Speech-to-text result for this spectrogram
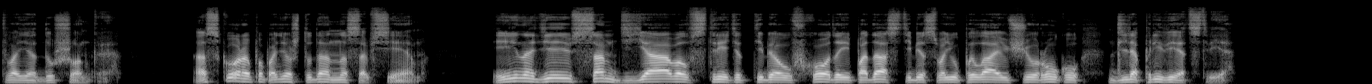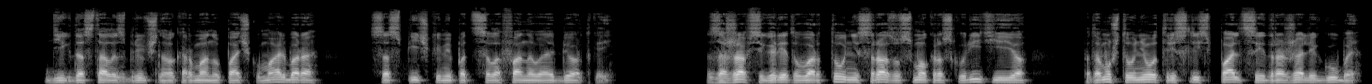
твоя душонка» а скоро попадешь туда насовсем. И, надеюсь, сам дьявол встретит тебя у входа и подаст тебе свою пылающую руку для приветствия. Дик достал из брючного кармана пачку Мальбора со спичками под целлофановой оберткой. Зажав сигарету во рту, не сразу смог раскурить ее, потому что у него тряслись пальцы и дрожали губы.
